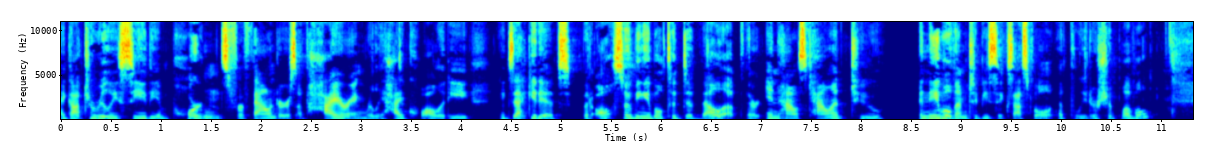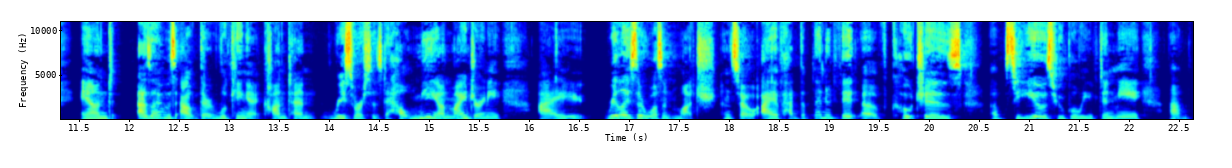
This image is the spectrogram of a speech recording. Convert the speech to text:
I got to really see the importance for founders of hiring really high quality executives, but also being able to develop their in house talent to enable them to be successful at the leadership level. And as I was out there looking at content resources to help me on my journey, I realized there wasn't much. And so I have had the benefit of coaches, of CEOs who believed in me. Um,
